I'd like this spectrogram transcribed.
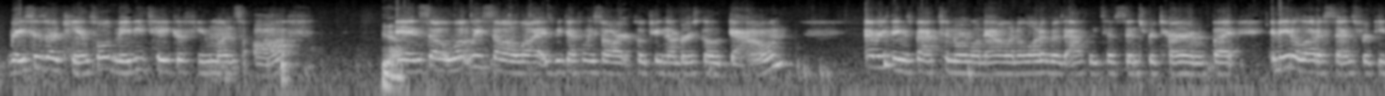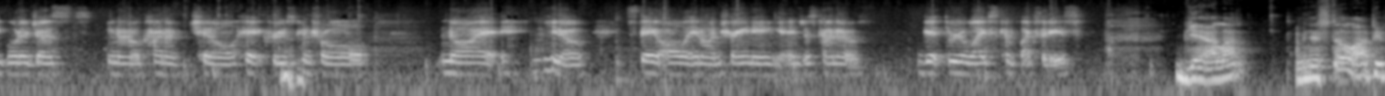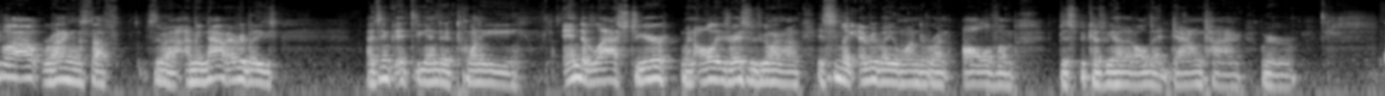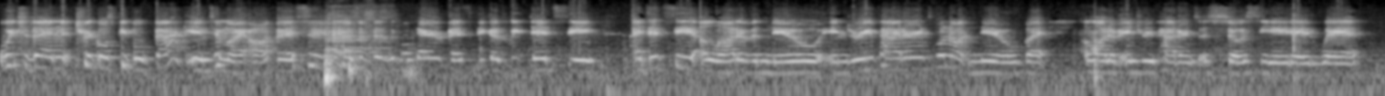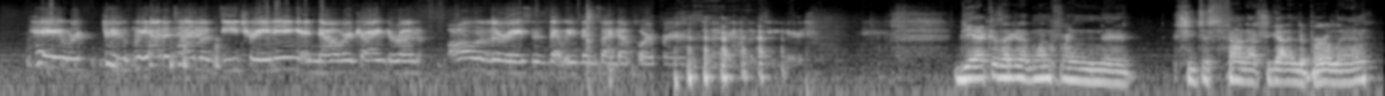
Races are canceled. Maybe take a few months off. Yeah. And so what we saw a lot is we definitely saw our coaching numbers go down everything's back to normal now, and a lot of those athletes have since returned. But it made a lot of sense for people to just, you know, kind of chill, hit cruise control, not, you know, stay all in on training and just kind of get through life's complexities. Yeah, a lot. I mean, there's still a lot of people out running the stuff throughout. I mean, now everybody's. I think at the end of 20, end of last year, when all these races were going on, it seemed like everybody wanted to run all of them just because we had all that downtime where which then trickles people back into my office as a physical therapist because we did see I did see a lot of new injury patterns. Well, not new, but a lot of injury patterns associated with hey, we're we had a time of detraining and now we're trying to run all of the races that we've been signed up for for better half of two years. Yeah, because I got one friend. Uh, she just found out she got into Berlin,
